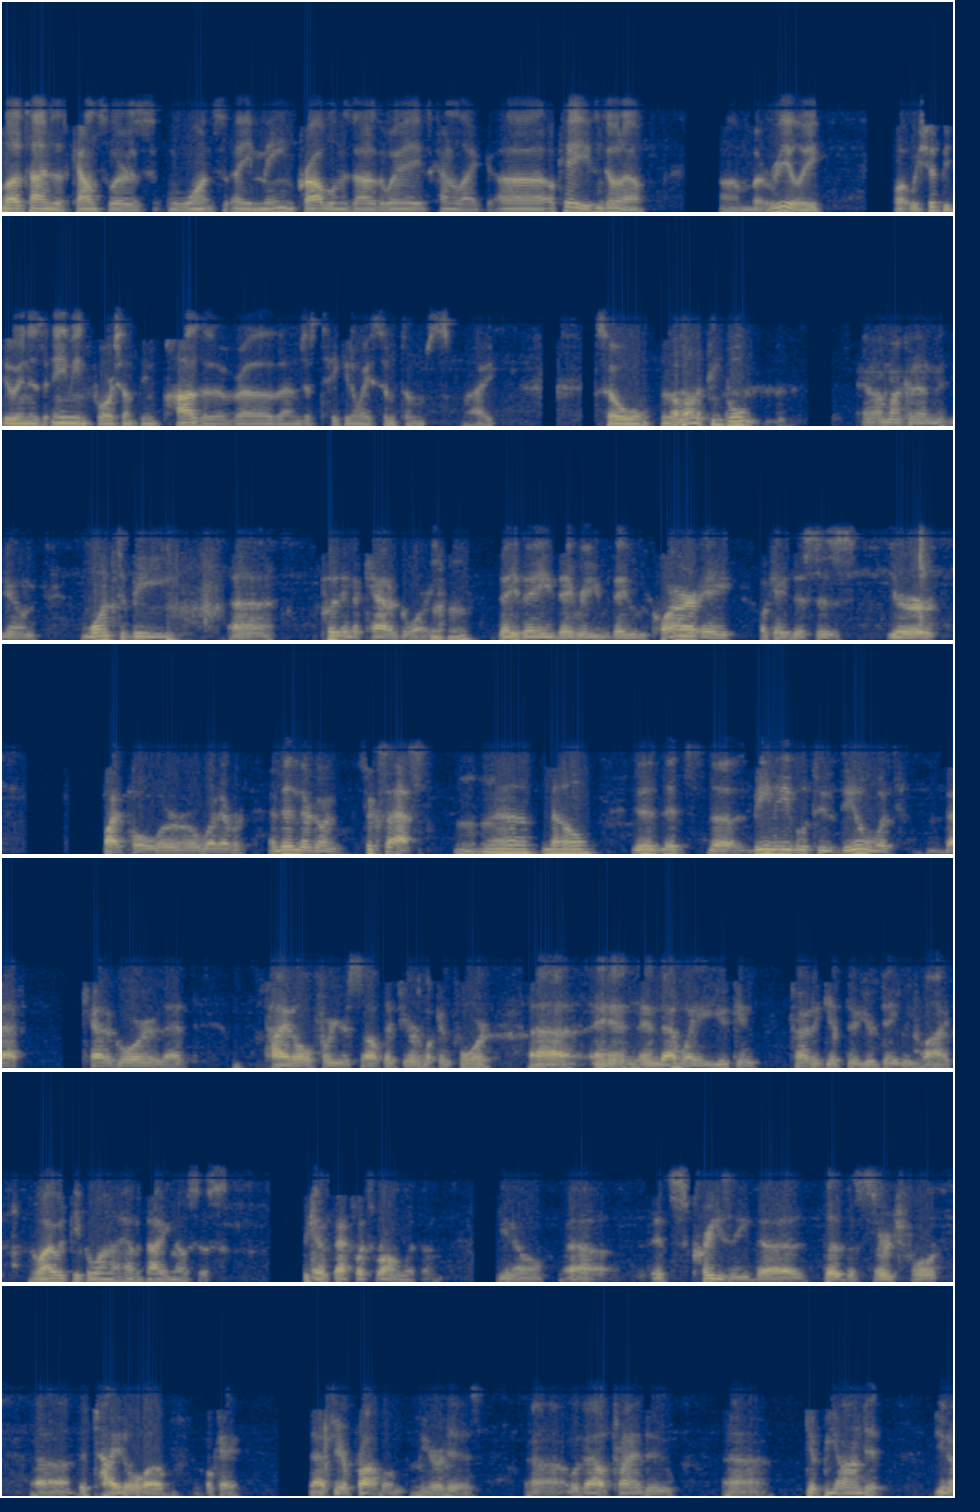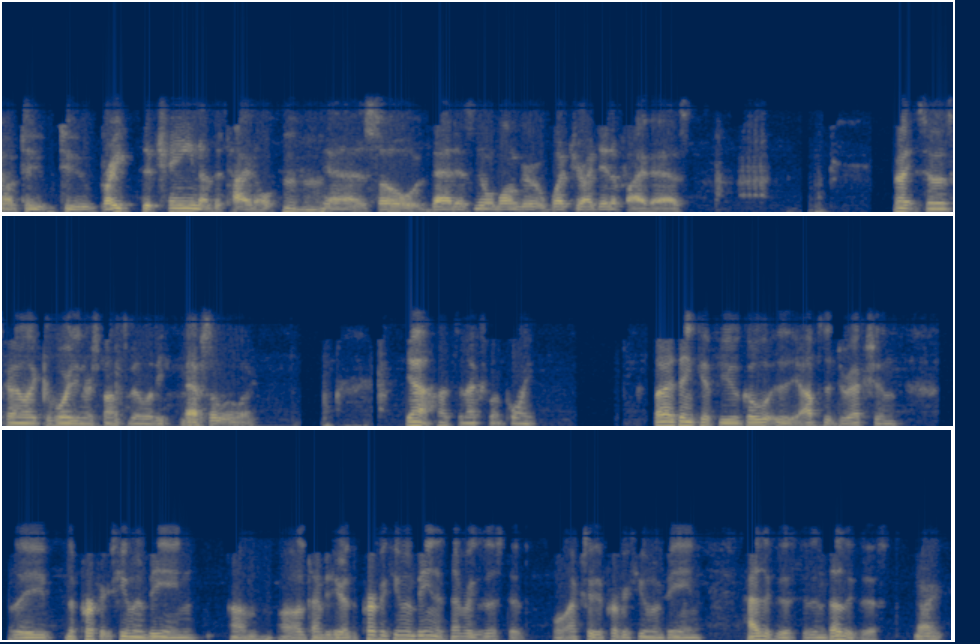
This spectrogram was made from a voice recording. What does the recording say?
A lot of times, as counselors, once a main problem is out of the way, it's kind of like, uh, okay, you can go now. Um, but really, what we should be doing is aiming for something positive rather than just taking away symptoms, right? So A lot of people, and I'm not going to, you know, want to be uh, put in a category. hmm they they they re, they require a okay this is your bipolar or whatever and then they're going success hmm Eh, no it, it's the being able to deal with that category or that title for yourself that you're looking for uh, and and that way you can try to get through your daily life Why would people want to have a diagnosis? because that's what's wrong with them. You know, uh, it's crazy the the, the search for uh, the title of okay, that's your problem. Here it is, uh, without trying to uh, get beyond it. You know, to to break the chain of the title, hmm uh, so that is no longer what you're identified as. Right. So it's kind of like avoiding responsibility. Absolutely. Yeah, that's an excellent point. But I think if you go the opposite direction, the the perfect human being, um, a lot of times you hear the perfect human being has never existed. Well, actually, the perfect human being has existed and does exist. Right.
